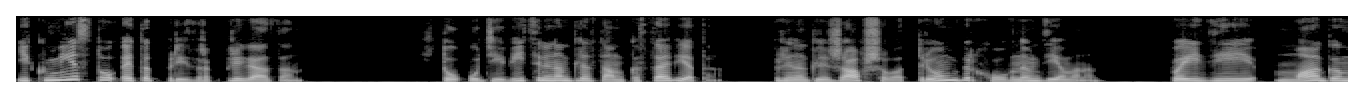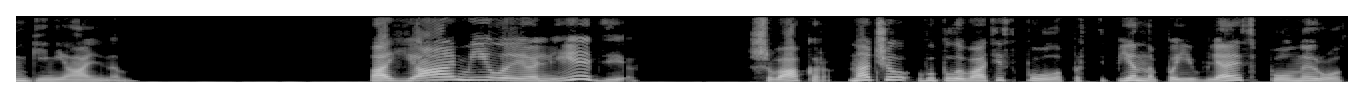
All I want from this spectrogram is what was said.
И к месту этот призрак привязан, что удивительно для замка Совета, принадлежавшего трем верховным демонам, по идее, магом гениальным. «А я, милая леди!» Швакар начал выплывать из пола, постепенно появляясь в полный рост.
